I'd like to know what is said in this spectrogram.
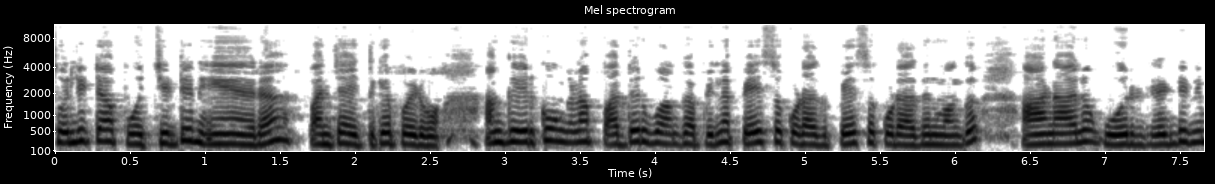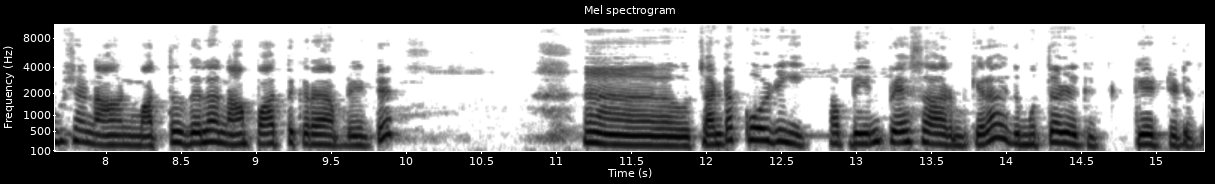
சொல்லிட்டா போச்சுட்டு நேராக பஞ்சாயத்துக்கே போயிடுவான். அங்கே இருக்கவங்கலாம் பதறுவாங்க அப்படிலாம் பேசக்கூடாது பேசக்கூடாதுன்னுவாங்க. ஆனாலும் ஒரு ரெண்டு நிமிஷம் நான் மற்றதெல்லாம் நான் பார்த்துக்கிறேன் அப்படின்ட்டு சண்டைக்கோழி அப்படின்னு பேச ஆரம்பிக்கிறா. இது முத்தழகு கேட்டுடுது.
